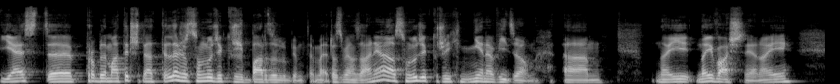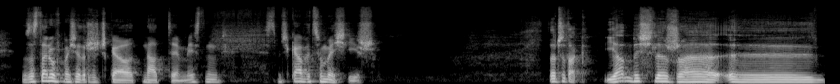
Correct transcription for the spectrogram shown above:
jest e, problematyczne na tyle, że są ludzie, którzy bardzo lubią te rozwiązania, a są ludzie, którzy ich nienawidzą. no, i, no i właśnie, no i zastanówmy się troszeczkę nad tym. Jestem, jestem ciekawy, co myślisz. Znaczy tak, ja myślę, że yy,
